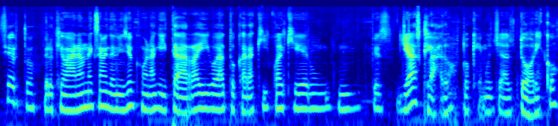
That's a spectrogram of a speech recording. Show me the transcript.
¿cierto? Pero que van a un examen de admisión con una guitarra y voy a tocar aquí cualquier un, pues, jazz, claro, toquemos jazz dórico,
